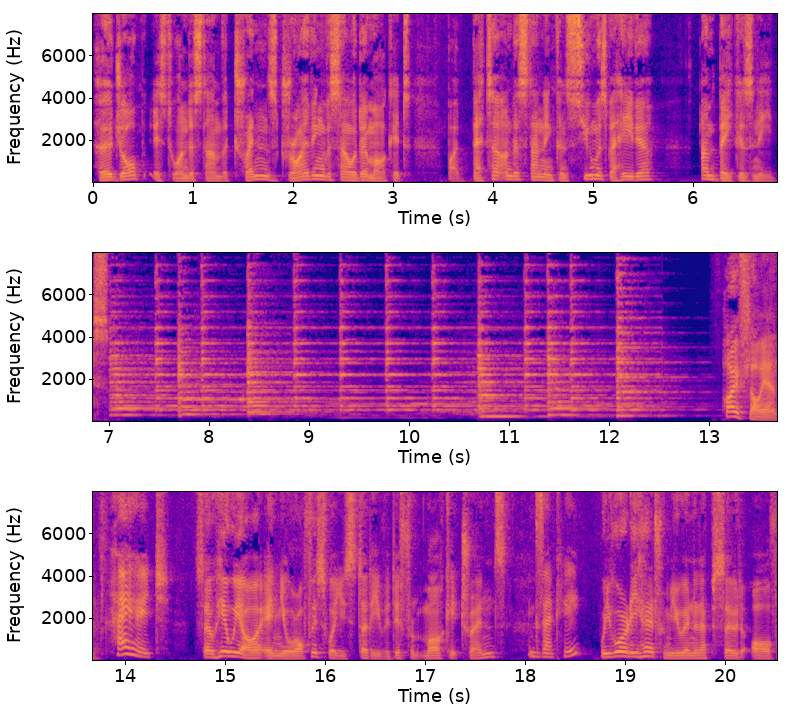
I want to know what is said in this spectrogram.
Her job is to understand the trends driving the sourdough market by better understanding consumers' behaviour and bakers' needs. Hi, Florianne. Hi, Rich. So here we are in your office where you study the different market trends. Exactly. We've already heard from you in an episode of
